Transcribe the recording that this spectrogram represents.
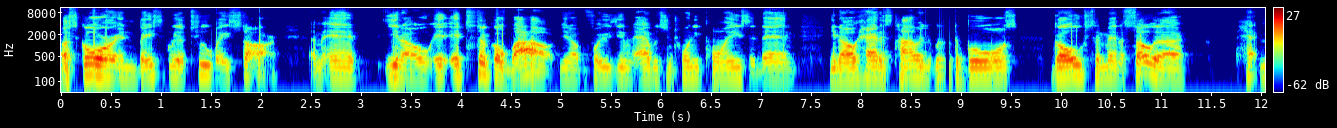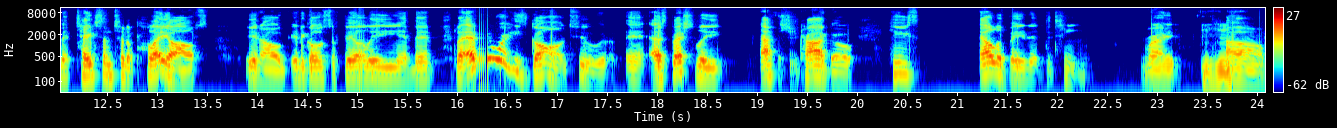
a scorer and basically a two way star. I mean, and you know it, it took a while, you know, before he was even averaging twenty points, and then you know had his time with the Bulls, goes to Minnesota, ha- takes him to the playoffs. You know, and it goes to Philly, and then like everywhere he's gone too, and especially after Chicago, he's elevated the team, right? Mhm. Um,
